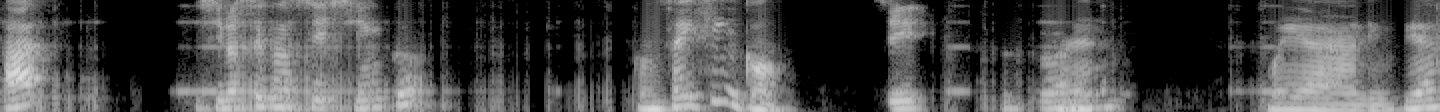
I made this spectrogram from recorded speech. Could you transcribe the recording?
Ah, si lo hace con 6, 5, con 6, 5. Sí. A ver, voy a limpiar.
